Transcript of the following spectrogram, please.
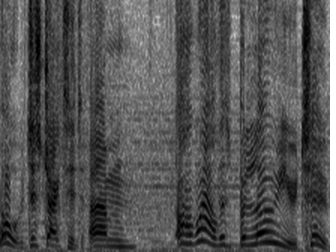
Oh, distracted. Um. Oh, wow, there's below you too.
